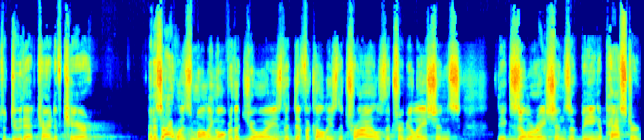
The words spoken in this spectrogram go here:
to do that kind of care. And as I was mulling over the joys, the difficulties, the trials, the tribulations, the exhilarations of being a pastor,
